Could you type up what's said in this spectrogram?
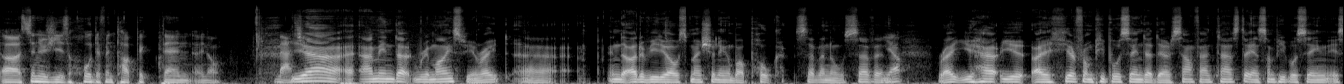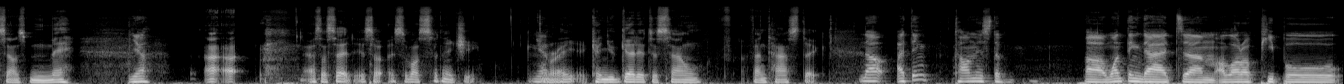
uh, synergy is a whole different topic than, you know, matching. yeah, I mean, that reminds me, right? Uh, in the other video, I was mentioning about Polk 707. Yeah. Right? You have you. I hear from people saying that they sound fantastic, and some people saying it sounds meh. Yeah. I, I, as I said, it's a, it's about synergy, Yeah. right? Can you get it to sound f- fantastic? Now, I think Tom is the uh, one thing that um, a lot of people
